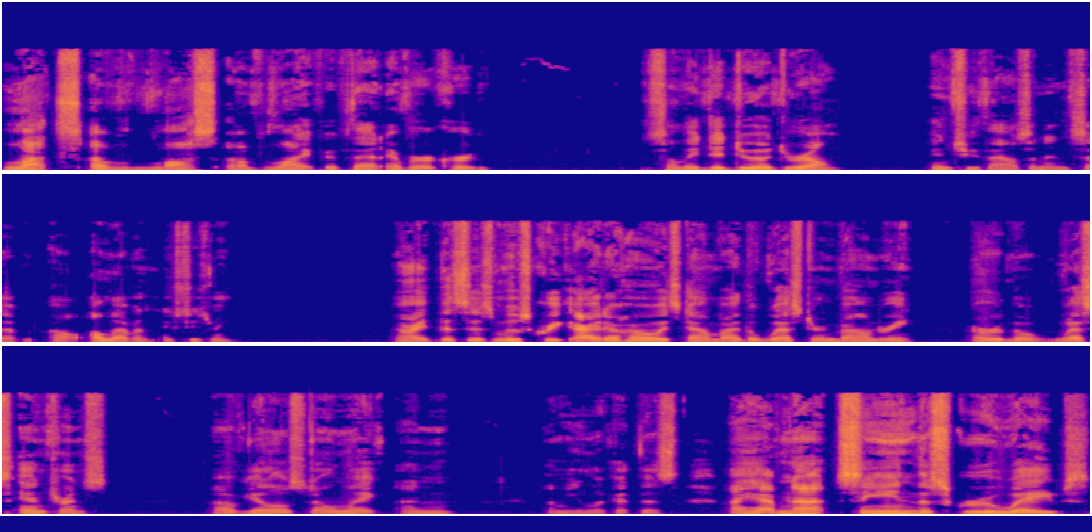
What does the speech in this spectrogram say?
lots of loss of life if that ever occurred. So they did do a drill in 2007, uh, 11, excuse me. Alright, this is Moose Creek, Idaho. It's down by the western boundary or the west entrance of Yellowstone Lake. And let me look at this. I have not seen the screw waves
